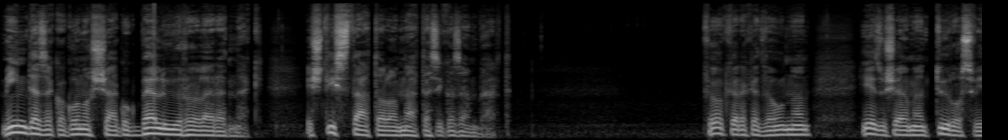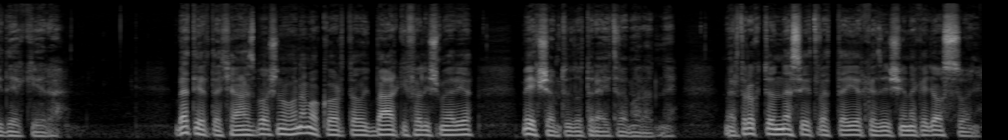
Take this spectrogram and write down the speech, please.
Mindezek a gonoszságok belülről erednek, és tisztátalanná teszik az embert. Fölkerekedve onnan, Jézus elment Tűrosz vidékére. Betért egy házba, és noha nem akarta, hogy bárki felismerje, mégsem tudott rejtve maradni, mert rögtön neszét vette érkezésének egy asszony,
